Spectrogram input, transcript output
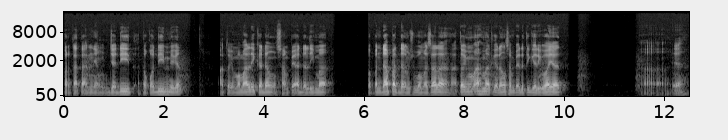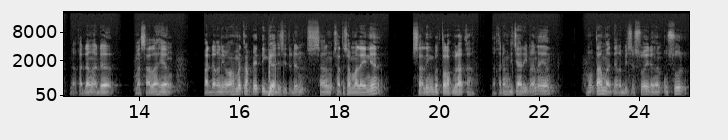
perkataan yang jadid atau kodim ya kan atau Imam Malik kadang sampai ada lima pendapat dalam sebuah masalah. Atau Imam Ahmad kadang sampai ada tiga riwayat. Nah, ya. Nah kadang ada masalah yang pandangan Imam Ahmad sampai tiga di situ. Dan satu sama lainnya saling bertolak belakang. Nah kadang dicari mana yang muktamad yang lebih sesuai dengan usul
